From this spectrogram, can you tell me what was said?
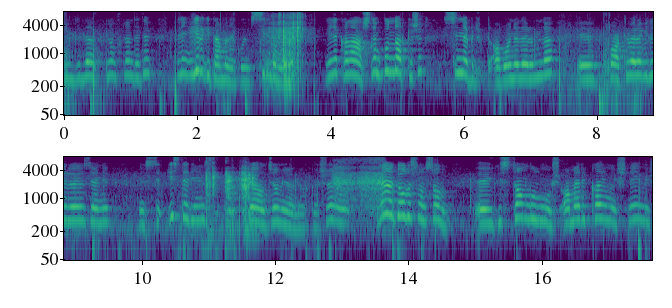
bilgiler falan filan dedi. Dedim yürü git amına koyayım. Sildim onu. Yeni kanal açtım. Bunda arkadaşlar sizinle birlikte abonelerimle e, parti verebiliriz. Yani e, istediğiniz şey alacağım yani arkadaşlar. E, nerede olursanız olun. E, İstanbul'muş, Amerika'ymış, neymiş,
